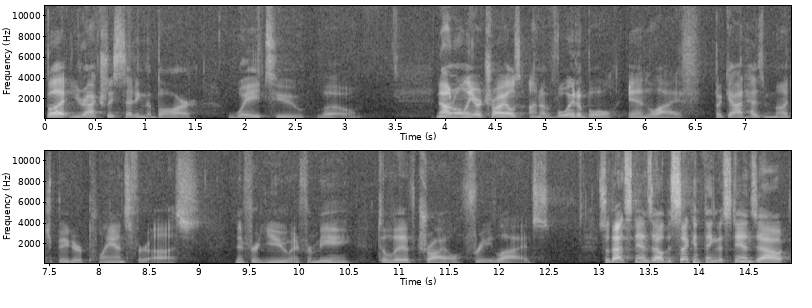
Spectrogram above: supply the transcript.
but you're actually setting the bar way too low. Not only are trials unavoidable in life, but God has much bigger plans for us than for you and for me to live trial free lives. So that stands out. The second thing that stands out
